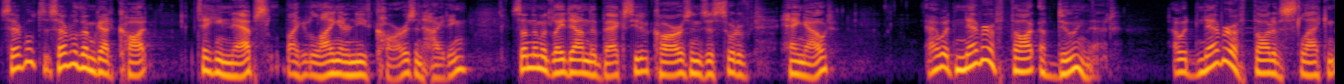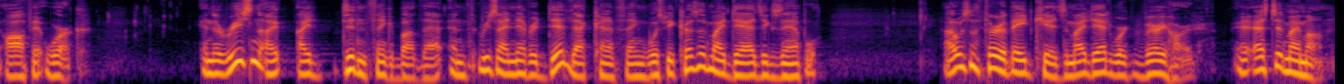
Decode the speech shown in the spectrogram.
Several, several of them got caught taking naps, like lying underneath cars and hiding. Some of them would lay down in the back seat of cars and just sort of hang out. I would never have thought of doing that. I would never have thought of slacking off at work. And the reason I, I didn't think about that, and the reason I never did that kind of thing, was because of my dad's example. I was the third of eight kids, and my dad worked very hard as did my mom.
